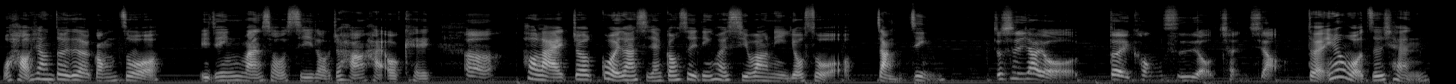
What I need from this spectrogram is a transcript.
我好像对这个工作已经蛮熟悉了，就好像还 OK。嗯。后来就过一段时间，公司一定会希望你有所长进，就是要有对公司有成效。对，因为我之前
